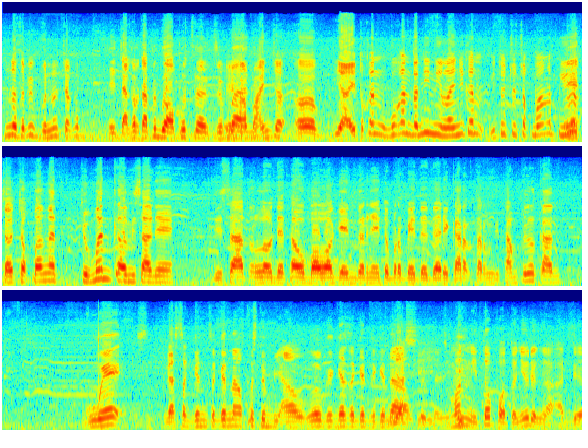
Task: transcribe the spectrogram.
Enggak, tapi bener cakep. ya cakep tapi gue hapus lah Ya cuman apaan? Eh, ya itu kan gua kan tadi nilainya kan itu cocok banget Iya ya. cocok banget. Cuman kalau misalnya di saat lo udah tahu bahwa gendernya itu berbeda dari karakter yang ditampilkan, gue nggak segen-segen hapus demi Allah, gue nggak segen-segen Iya hapus. sih. Cuman itu fotonya udah nggak ada.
